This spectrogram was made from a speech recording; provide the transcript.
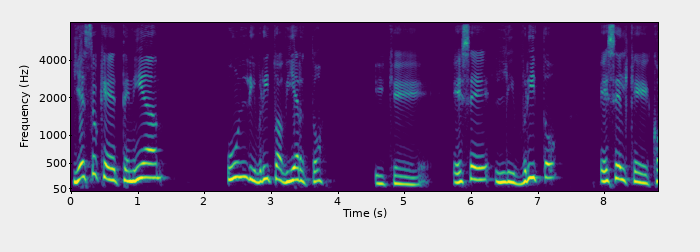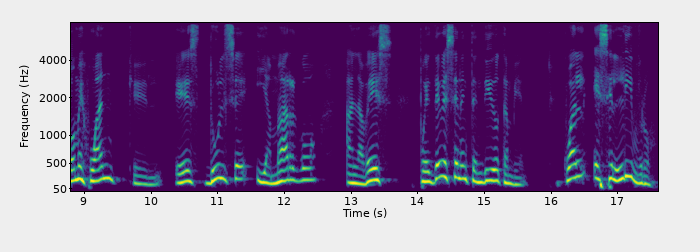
Y esto que tenía un librito abierto y que ese librito es el que come Juan, que es dulce y amargo a la vez, pues debe ser entendido también. ¿Cuál es el libro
